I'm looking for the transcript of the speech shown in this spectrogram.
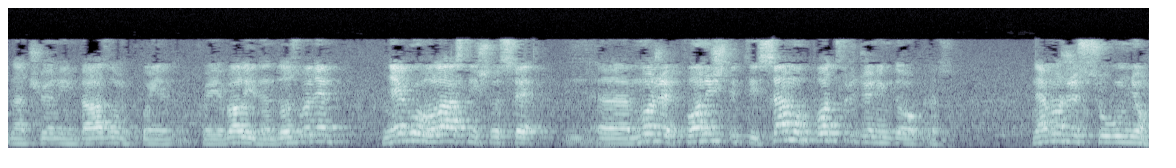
znači onim razlogom koji je, koji je validan, dozvoljen, njegovo vlasništvo se e, može poništiti samo potvrđenim dokazom. Ne može sumnjom.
